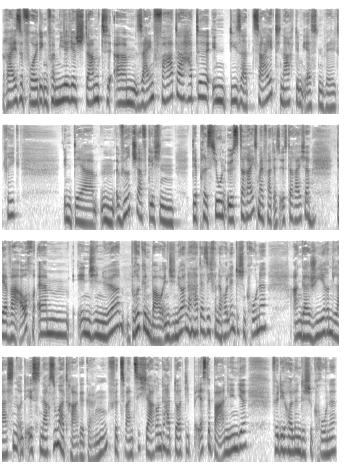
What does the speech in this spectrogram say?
reisefreudigen Familie stammt. Ähm, sein Vater hatte in dieser Zeit nach dem Ersten Weltkrieg in der mh, wirtschaftlichen Depression Österreichs, mein Vater ist Österreicher, der war auch ähm, Ingenieur, Brückenbauingenieur, und dann hat er sich von der holländischen Krone engagieren lassen und ist nach Sumatra gegangen für 20 Jahre und hat dort die erste Bahnlinie für die holländische Krone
